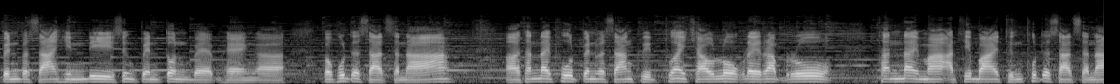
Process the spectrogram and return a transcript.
เป็นภาษาฮินดี ซึ่งเป็นต้นแบบแห่งพระพุทธศาสนา ท่านได้พูดเป็นภาษาอังกฤษเพื่อให้ชาวโลกได้รับรู้ ท่านได้มาอธิบายถึงพุทธศาสนา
